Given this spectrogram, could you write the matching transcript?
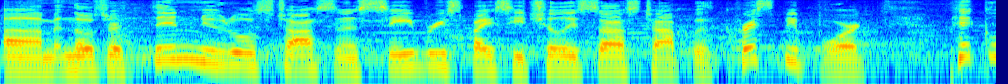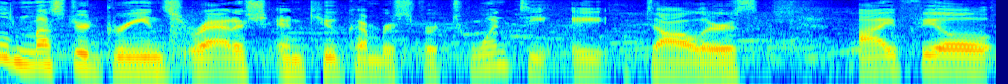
Um, and those are thin noodles tossed in a savory, spicy chili sauce topped with crispy pork, pickled mustard greens, radish, and cucumbers for $28. I feel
